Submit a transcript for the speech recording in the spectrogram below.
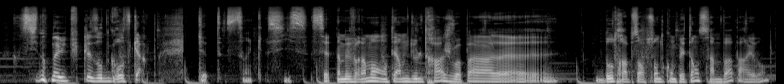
sinon, on a eu toutes les autres grosses cartes. 4, 5, 6, 7. Non, mais vraiment, en termes d'ultra, je vois pas d'autres absorptions de compétences, ça me va, par exemple.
